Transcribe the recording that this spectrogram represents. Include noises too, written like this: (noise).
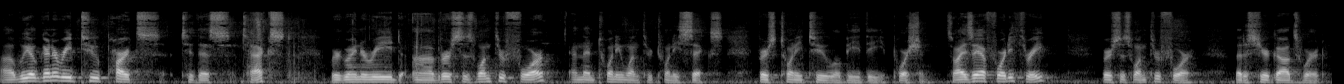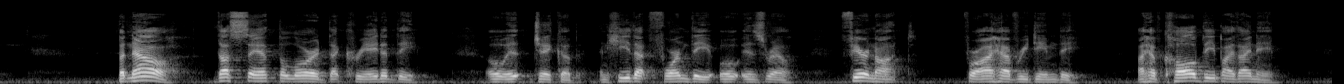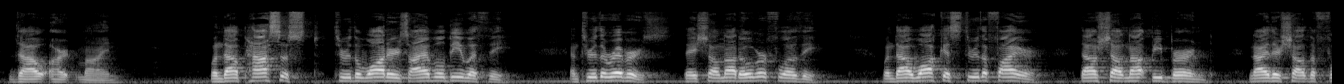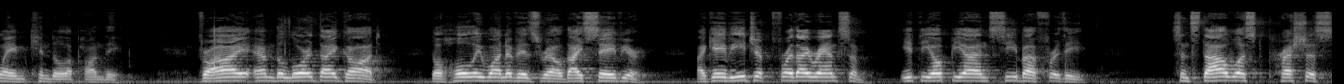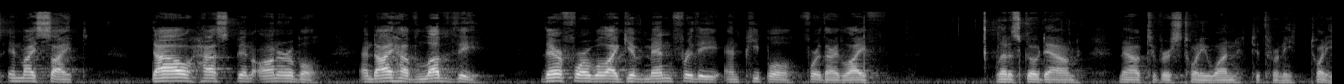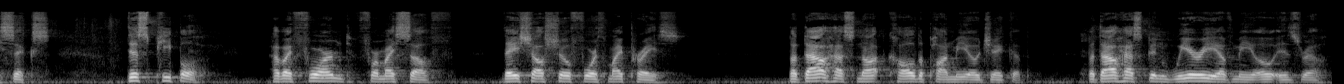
Uh, we are going to read two parts to this text. We're going to read uh, verses 1 through 4 and then 21 through 26. Verse 22 will be the portion. So, Isaiah 43, verses 1 through 4. Let us hear God's word. But now, thus saith the Lord that created thee, O Jacob, and he that formed thee, O Israel Fear not, for I have redeemed thee. I have called thee by thy name. Thou art mine. When thou passest through the waters, I will be with thee and through the rivers, they shall not overflow thee. When thou walkest through the fire, thou shalt not be burned, neither shall the flame kindle upon thee. For I am the Lord thy God, the Holy One of Israel, thy Saviour. I gave Egypt for thy ransom, Ethiopia and Seba for thee. Since thou wast precious in my sight, thou hast been honorable, and I have loved thee. Therefore will I give men for thee and people for thy life. Let us go down now to verse 21 to 20, 26. This people have I formed for myself, they shall show forth my praise. But thou hast not called upon me, O Jacob, but thou hast been weary of me, O Israel.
